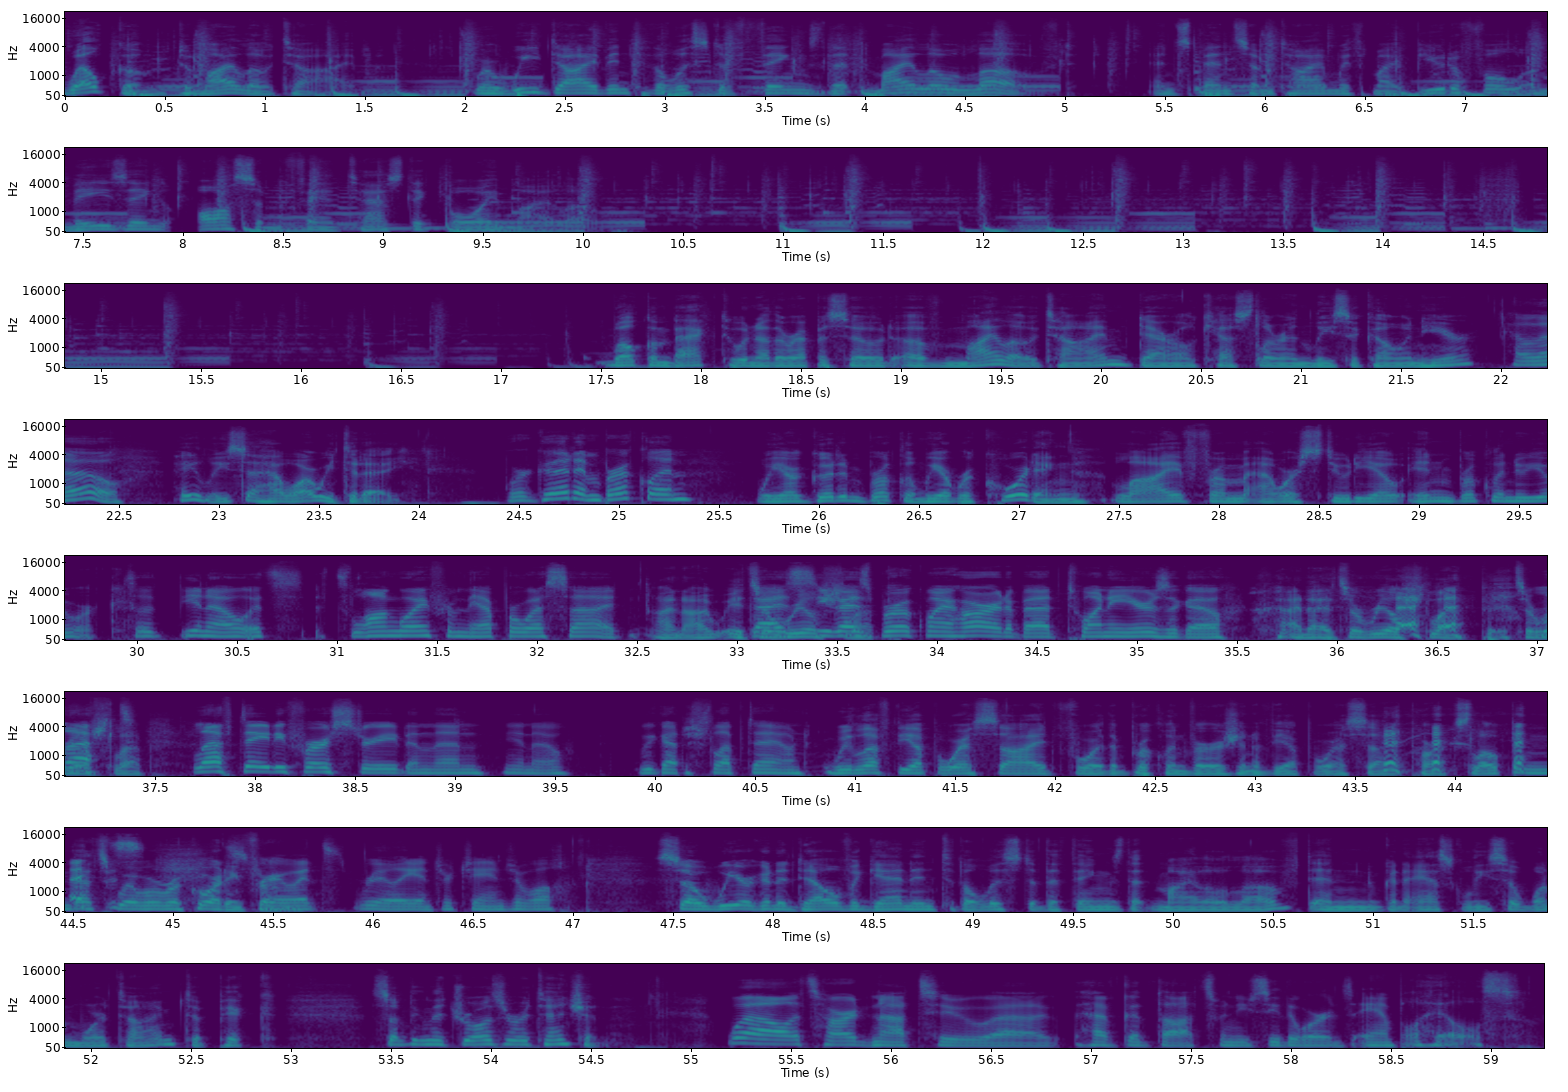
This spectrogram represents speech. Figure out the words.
Welcome to Milo Time, where we dive into the list of things that Milo loved and spend some time with my beautiful, amazing, awesome, fantastic boy, Milo. Welcome back to another episode of Milo Time. Daryl Kessler and Lisa Cohen here. Hello. Hey, Lisa, how are we today? We're good in Brooklyn. We are good in Brooklyn. We are recording live from our studio in Brooklyn, New York. So you know, it's it's a long way from the Upper West Side. And I, it's guys, a real you guys broke my heart about twenty years ago. I know, it's a real schlep. It's a real left schlep. left Eighty First Street, and then you know we got to schlep down. We left the Upper West Side for the Brooklyn version of the Upper West Side Park Slope, and that's where we're recording It's from. true. It's really interchangeable. So we are going to delve again into the list of the things that Milo loved, and I'm going to ask Lisa one more time to pick something that draws her attention. Well, it's hard not to uh, have good thoughts when you see the words Ample Hills.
